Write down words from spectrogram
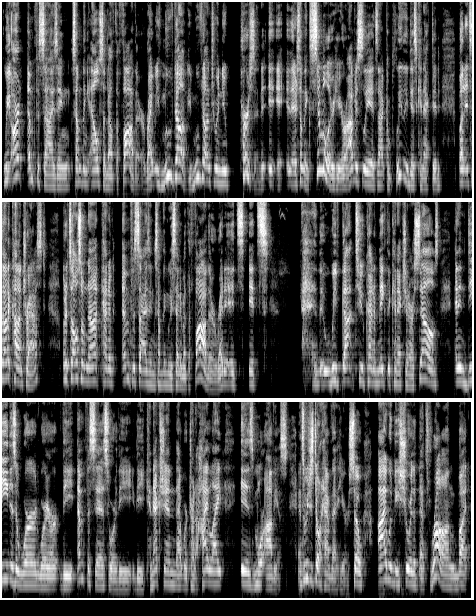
We aren't emphasizing something else about the father, right? We've moved on. We've moved on to a new person. It, it, it, there's something similar here. Obviously, it's not completely disconnected, but it's not a contrast. But it's also not kind of emphasizing something we said about the father, right? It's it's we've got to kind of make the connection ourselves. And indeed is a word where the emphasis or the the connection that we're trying to highlight is more obvious. And so we just don't have that here. So i would be sure that that's wrong but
